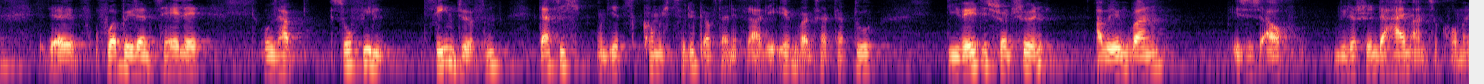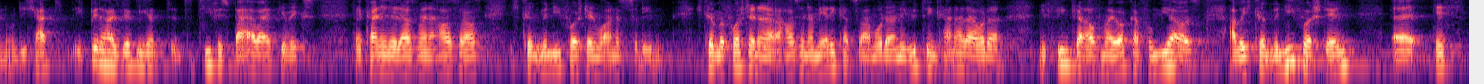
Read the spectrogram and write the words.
äh, Vorbildern zähle. Und habe so viel sehen dürfen, dass ich, und jetzt komme ich zurück auf deine Frage, irgendwann gesagt habe, du, die Welt ist schon schön, aber irgendwann ist es auch wieder schön daheim anzukommen. Und ich, hat, ich bin halt wirklich ein tiefes Bayerwaldgewächs, da kann ich nicht aus meinem Haus raus. Ich könnte mir nie vorstellen, woanders zu leben. Ich könnte mir vorstellen, ein Haus in Amerika zu haben oder eine Hütte in Kanada oder eine Finca auf Mallorca von mir aus. Aber ich könnte mir nie vorstellen, äh, das,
